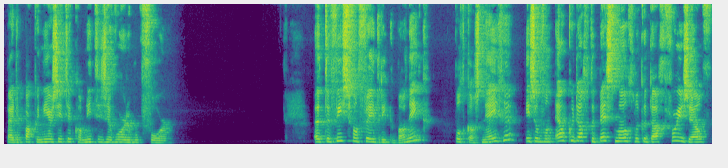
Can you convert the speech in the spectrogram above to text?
Bij de pakken neerzitten kwam niet in zijn woordenboek voor. Het devies van Frederik Banning, podcast 9, is om van elke dag de best mogelijke dag voor jezelf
